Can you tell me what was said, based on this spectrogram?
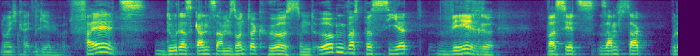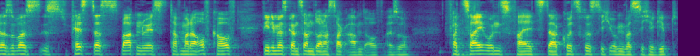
Neuigkeiten geben wird. Falls du das Ganze am Sonntag hörst und irgendwas passiert wäre, was jetzt Samstag oder sowas ist fest, dass Spartan Race Tafmada aufkauft. Wir nehmen das Ganze am Donnerstagabend auf. Also verzeih uns, falls da kurzfristig irgendwas sich ergibt.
